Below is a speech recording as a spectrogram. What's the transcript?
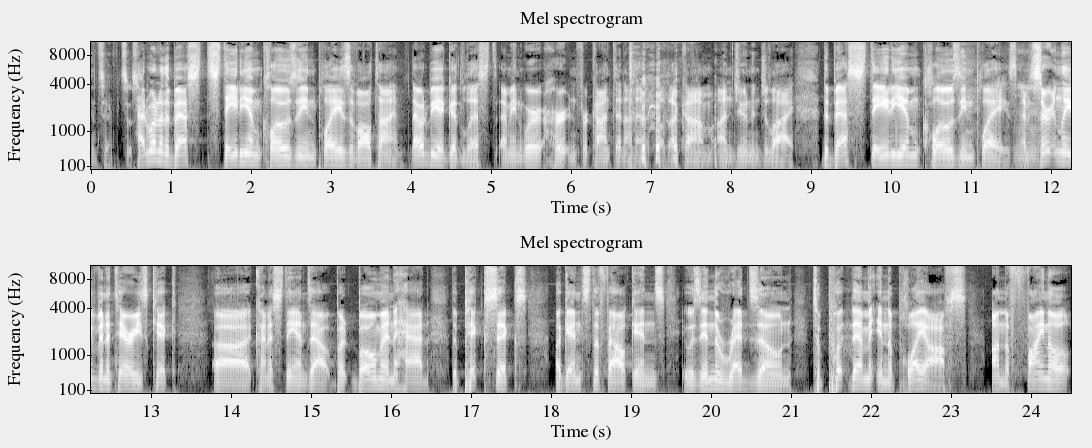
in San Francisco. Had one of the best stadium closing plays of all time. That would be a good list. I mean, we're hurting for content on NFL.com on June and July. The best stadium closing plays. I mean, Mm. certainly Vinatieri's kick uh, kind of stands out, but Bowman had the pick six against the Falcons. It was in the red zone to put them in the playoffs on the final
